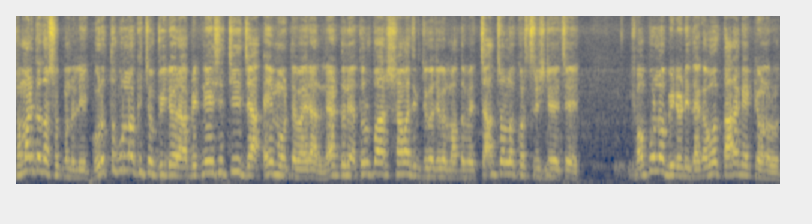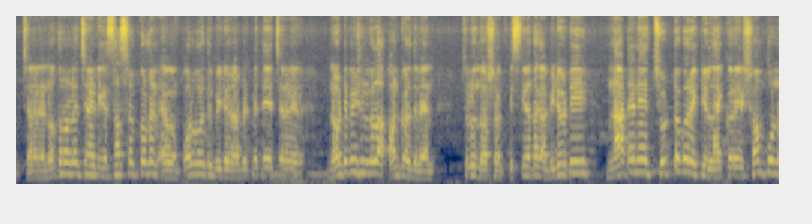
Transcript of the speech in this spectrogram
সম্মানিত দর্শক মন্ডলী গুরুত্বপূর্ণ কিছু ভিডিওর আপডেট নিয়ে এসেছি যা এই মুহূর্তে ভাইরাল। নেট দুনিয়া তুলপার সামাজিক যোগাযোগের মাধ্যমে চাঞ্চল্যকর সৃষ্টি হয়েছে। সম্পূর্ণ ভিডিওটি দেখাবো। তার আগে একটি অনুরোধ, চ্যানেলে নতুন হলে চ্যানেলটিকে সাবস্ক্রাইব করবেন এবং পরবর্তী ভিডিওর আপডেট পেতে চ্যানেলের নোটিফিকেশনগুলো অন করে দেবেন। চলুন দর্শক, স্ক্রিনে থাকা ভিডিওটি না টেনে ছোট্ট করে একটি লাইক করে সম্পূর্ণ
